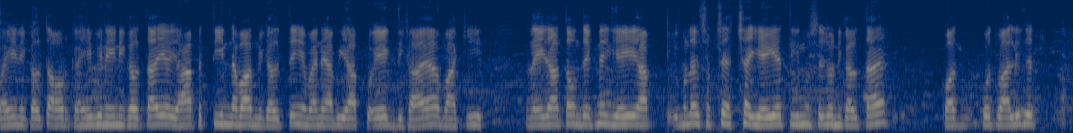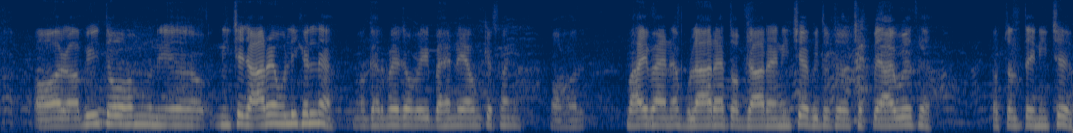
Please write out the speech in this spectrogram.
वहीं निकलता है और कहीं भी नहीं निकलता है। यहाँ पे तीन नवाब निकलते हैं मैंने अभी आपको एक दिखाया, बाकी नहीं जाता हूँ, देखने यही आप मतलब सबसे अच्छा यही है, तीनों से जो निकलता है कोतवाली से। और अभी तो हम नीचे जा रहे हैं होली खेलने घर में जो भाई बहनें हैं, उनके संग, और भाई बहन है, बुला रहे हैं तो अब जा रहे हैं नीचे, अभी तो छत पे आए हुए थे, अब चलते हैं नीचे।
